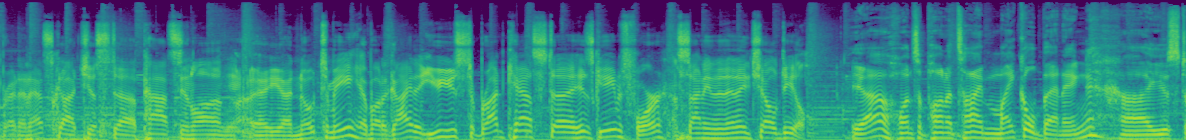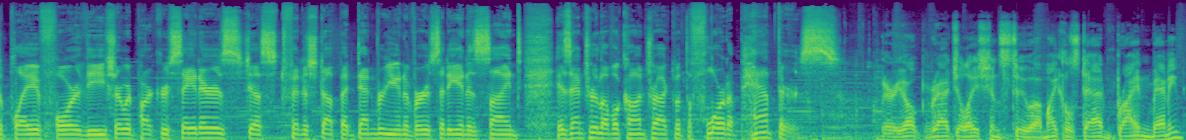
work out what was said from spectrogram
Brendan Escott just uh, passing along a, uh note to me about a guy that you used to broadcast uh, his games for, signing an NHL deal. Yeah, once upon a time, Michael Benning uh, used to play for the Sherwood Park Crusaders, just finished up at Denver University and has signed his entry level contract with the Florida Panthers. There you go. Congratulations to uh, Michael's dad, Brian Benning.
